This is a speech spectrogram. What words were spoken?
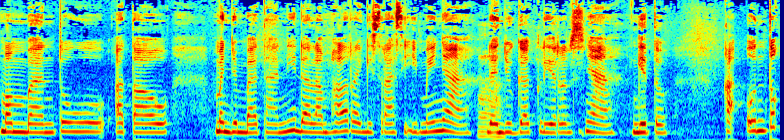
membantu atau menjembatani dalam hal registrasi IMEI-nya dan juga clearance-nya gitu. Ka- untuk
